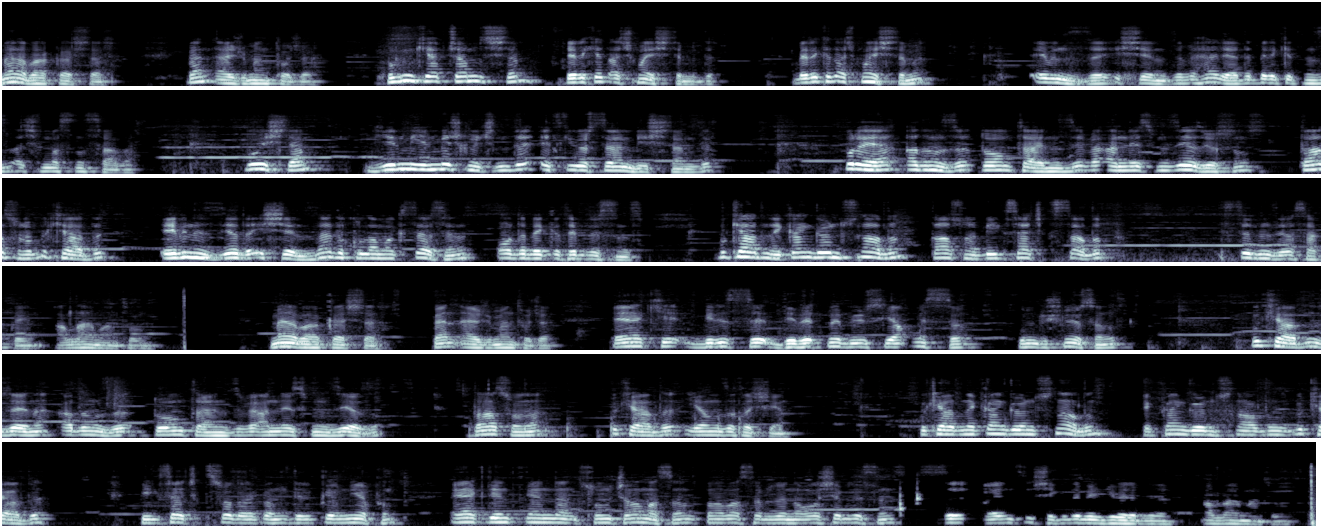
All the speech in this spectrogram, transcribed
Merhaba arkadaşlar. Ben Ercüment Hoca. Bugünkü yapacağımız işlem bereket açma işlemidir. Bereket açma işlemi evinizde, iş yerinizde ve her yerde bereketinizin açılmasını sağlar. Bu işlem 20-25 gün içinde etki gösteren bir işlemdir. Buraya adınızı, doğum tarihinizi ve anne isminizi yazıyorsunuz. Daha sonra bu kağıdı evinizde ya da iş yerinizde nerede kullanmak isterseniz orada bekletebilirsiniz. Bu kağıdın ekran görüntüsünü alın. Daha sonra bilgisayar çıktısı alıp İstediğiniz yere saklayın. Allah'a emanet olun. Merhaba arkadaşlar. Ben Ercüment Hoca. Eğer ki birisi delirtme büyüsü yapmışsa bunu düşünüyorsanız bu kağıdın üzerine adınızı, doğum tarihinizi ve anne isminizi yazın. Daha sonra bu kağıdı yanınıza taşıyın. Bu kağıdın ekran görüntüsünü alın. Ekran görüntüsünü aldığınız bu kağıdı bilgisayar çıktısı olarak alın yapın. Eğer ki denediklerinden sonuç alamazsanız bana WhatsApp üzerinden ulaşabilirsiniz. Size ayrıntılı şekilde bilgi verebilirim. Allah'a emanet olun.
